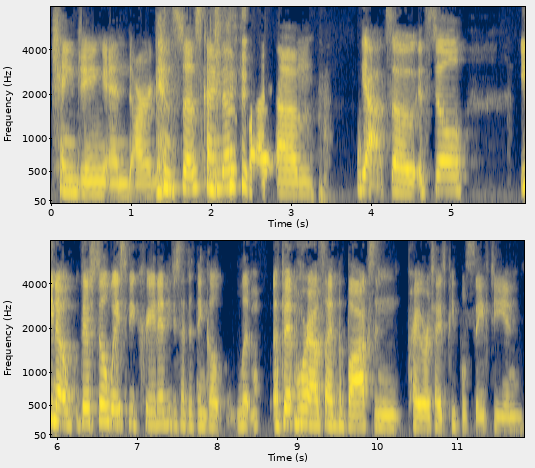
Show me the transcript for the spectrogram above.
changing and are against us kind of but um, yeah so it's still you know there's still ways to be creative. You just have to think a, a bit more outside the box and prioritize people's safety and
